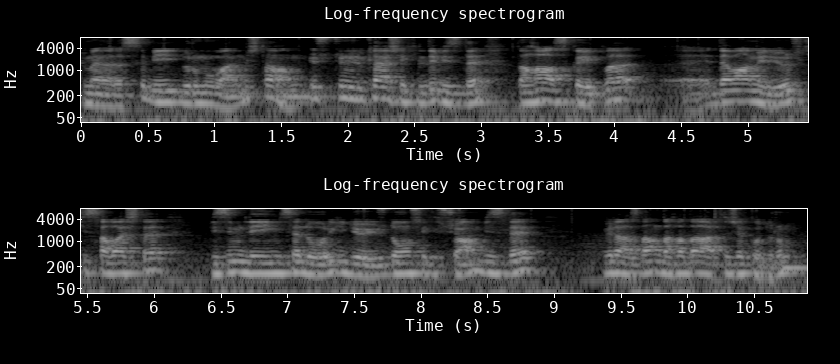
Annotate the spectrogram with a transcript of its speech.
tümen arası bir durumu varmış. Tamam üstünlük her şekilde bizde. Daha az kayıpla e, devam ediyoruz ki savaşta bizim lehimize doğru gidiyor. %18 şu an bizde birazdan daha da artacak o durum.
